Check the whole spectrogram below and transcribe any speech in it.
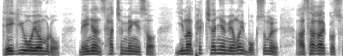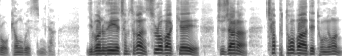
대기 오염으로 매년 4천 명에서 2만 8천여 명의 목숨을 앗아갈 것으로 경고했습니다. 이번 회의에 참석한 슬로바키아의 주자나 차프토바 대통령은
